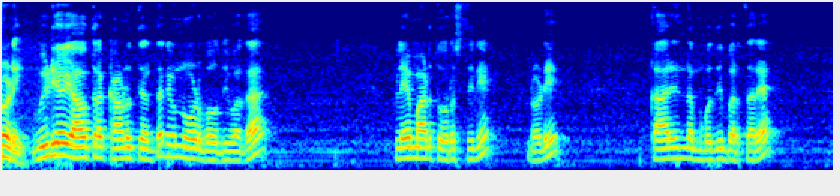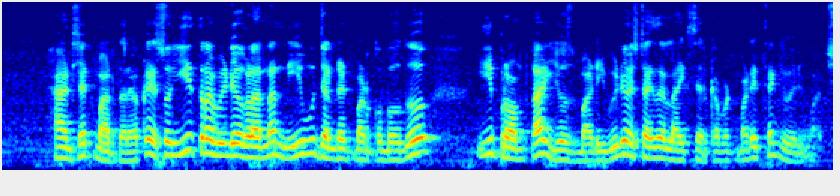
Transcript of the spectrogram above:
ನೋಡಿ ವಿಡಿಯೋ ಯಾವ ಥರ ಕಾಣುತ್ತೆ ಅಂತ ನೀವು ನೋಡ್ಬೋದು ಇವಾಗ. ಪ್ಲೇ ಮಾಡಿ ತೋರಿಸ್ತೀನಿ. ನೋಡಿ, ಕಾರಿಂದ ಮೋದಿ ಬರ್ತಾರೆ. ಹ್ಯಾಂಡ್ ಶೇಕ್ ಮಾಡ್ತಾರೆ. ಓಕೆ ಸೊ ಈ ಥರ ವೀಡಿಯೋಗಳನ್ನು ನೀವು ಜನ್ರೇಟ್ ಮಾಡ್ಕೋಬೋದು. ಈ ಪ್ರಾಂಪ್ಟ್ನ ಯೂಸ್ ಮಾಡಿ. ವಿಡಿಯೋ ಇಷ್ಟ ಆಗಿದ್ರೆ ಲೈಕ್ ಶೇರ್ ಕಮೆಂಟ್ ಮಾಡಿ. Thank you very much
